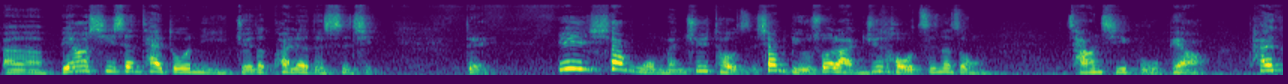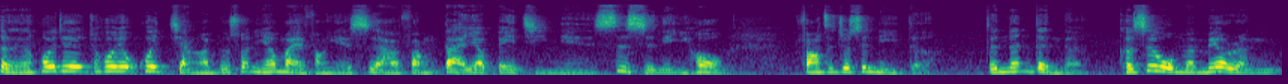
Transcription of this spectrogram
呃不要牺牲太多你觉得快乐的事情，对，因为像我们去投资，像比如说啦，你去投资那种长期股票，他可能会就会会讲啊，比如说你要买房也是啊，房贷要背几年，四十年以后房子就是你的，等等等的。可是我们没有人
